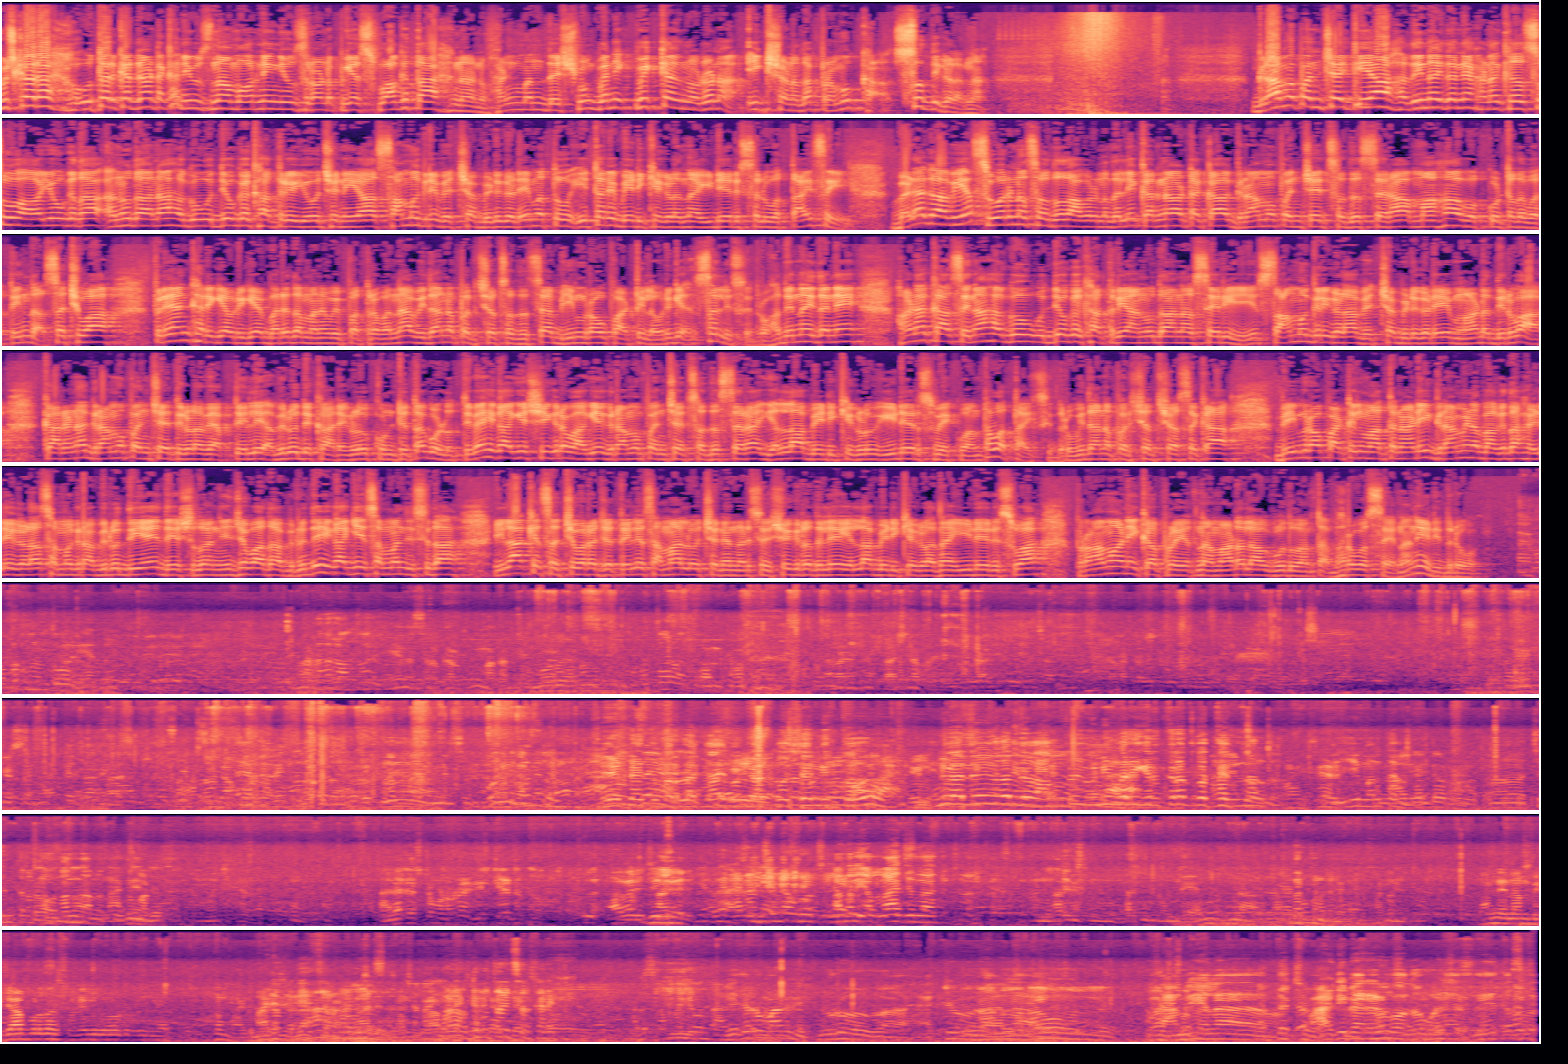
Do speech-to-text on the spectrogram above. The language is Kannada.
ನಮಸ್ಕಾರ. ಉತ್ತರ ಕರ್ನಾಟಕ ನ್ಯೂಸ್ನ ಮಾರ್ನಿಂಗ್ ನ್ಯೂಸ್ ರೌಂಡಪ್ಗೆ ಸ್ವಾಗತ. ನಾನು ಹಣ್ಮಂತ್ ದೇಶ್ಮುಖ್. ಬನ್ನಿ ಕ್ವಿಕ್ ಆಗಿ ನೋಡೋಣ ಈ ಕ್ಷಣದ ಪ್ರಮುಖ ಸುದ್ದಿಗಳನ್ನು. ಗ್ರಾಮ ಪಂಚಾಯಿತಿಯ ಹದಿನೈದನೇ ಹಣಕಾಸು ಆಯೋಗದ ಅನುದಾನ ಹಾಗೂ ಉದ್ಯೋಗ ಖಾತ್ರಿ ಯೋಜನೆಯ ಸಾಮಗ್ರಿ ವೆಚ್ಚ, ಬಿಡುಗಡೆ ಮತ್ತು ಇತರೆ ಬೇಡಿಕೆಗಳನ್ನು ಈಡೇರಿಸಲು ಒತ್ತಾಯಿಸಿ ಬೆಳಗಾವಿಯ ಸುವರ್ಣಸೌಧದ ಆವರಣದಲ್ಲಿ ಕರ್ನಾಟಕ ಗ್ರಾಮ ಪಂಚಾಯತ್ ಸದಸ್ಯರ ಮಹಾ ಒಕ್ಕೂಟದ ವತಿಯಿಂದ ಸಚಿವ ಪ್ರಿಯಾಂಕ್ ಖರ್ಗೆ ಅವರಿಗೆ ಬರೆದ ಮನವಿ ಪತ್ರವನ್ನು ವಿಧಾನ ಪರಿಷತ್ ಸದಸ್ಯ ಭೀಮರಾವ್ ಪಾಟೀಲ್ ಅವರಿಗೆ ಸಲ್ಲಿಸಿದರು. ಹದಿನೈದನೇ ಹಣಕಾಸಿನ ಹಾಗೂ ಉದ್ಯೋಗ ಖಾತ್ರಿಯ ಅನುದಾನ ಸೇರಿ ಸಾಮಗ್ರಿಗಳ ವೆಚ್ಚ, ಬಿಡುಗಡೆ ಮಾಡದಿರುವ ಕಾರಣ ಗ್ರಾಮ ಪಂಚಾಯತ್ಗಳ ವ್ಯಾಪ್ತಿಯಲ್ಲಿ ಅಭಿವೃದ್ಧಿ ಕಾರ್ಯಗಳು ಕುಂಠಿತಗೊಳ್ಳುತ್ತಿವೆ. ಹೀಗಾಗಿ ಶೀಘ್ರವಾಗಿ ಗ್ರಾಮ ಪಂಚಾಯತ್ ಸದಸ್ಯರ ಎಲ್ಲ ಬೇಡಿಕೆಗಳು ಈಡೇರಿಸಬೇಕು ಅಂತ ಒತ್ತಾಯಿಸಿದರು. ವಿಧಾನ ಪರಿಷತ್ ಶಾಸಕ ಭೀಮರಾವ್ ಪಾಟೀಲ್ ಮಾತನಾಡಿ, ಗ್ರಾಮೀಣ ಭಾಗದ ಹಳ್ಳಿಗಳ ಸಮಗ್ರ ಅಭಿವೃದ್ಧಿಯೇ ದೇಶದ ನಿಜವಾದ ಅಭಿವೃದ್ಧಿ. ಹೀಗಾಗಿ ಸಂಬಂಧಿಸಿದ ಇಲಾಖೆ ಸಚಿವರ ಜೊತೆಯಲ್ಲಿ ಸಮಾಲೋಚನೆ ನಡೆಸಿ, ಶೀಘ್ರದಲ್ಲೇ ಎಲ್ಲ ಬೇಡಿಕೆಗಳನ್ನು ಈಡೇರಿಸುವ ಪ್ರಾಮಾಣಿಕ ಪ್ರಯತ್ನ ಮಾಡಲಾಗುವುದು ಅಂತ ಭರವಸೆಯನ್ನು ನೀಡಿದರು. ಲೇಟ್ ಆಯ್ತು ಬರ್ಲಕ್ಕ ಇವಾಗ ಕ್ವಶನ್ ಇತ್ತು. ಇವತ್ತು ಅಪ್ ಇವನಿವರೆಗೆ ಇರ್ತಿರೋದು ಗೊತ್ತಿತ್ತು. ಈ ಮಂತ್ ಚಿಂತನ ಮೊನ್ನೆ ನಮ್ಮ ಬಿಜಾಪುರದ ಸುನಿಲ್ ಗೌಡ್ರು ಇದ್ರು ಮಾಡ್ರಿ ಇವರು ಆಕ್ಟಿವ್ ಫ್ಯಾಮಿಲಿ ಎಲ್ಲ ಪಾರ್ಟಿ ಬೇರೆ ಒಳ್ಳೆ ಸ್ನೇಹಿತರು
